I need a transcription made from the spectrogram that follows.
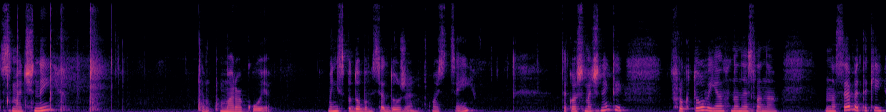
смачний. Там маракує. Мені сподобався дуже ось цей. Також смачненький, фруктовий. Я нанесла на, на себе такий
